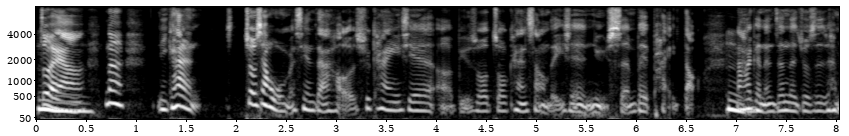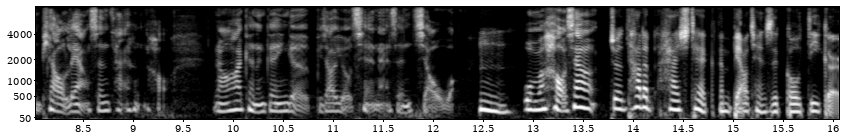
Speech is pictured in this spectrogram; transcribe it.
对啊，那你看，就像我们现在好了，去看一些呃，比如说周刊上的一些女生被拍到，那她可能真的就是很漂亮，身材很好，然后她可能跟一个比较有钱的男生交往。嗯，我们好像就他的 hashtag 跟标签是 gold digger。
